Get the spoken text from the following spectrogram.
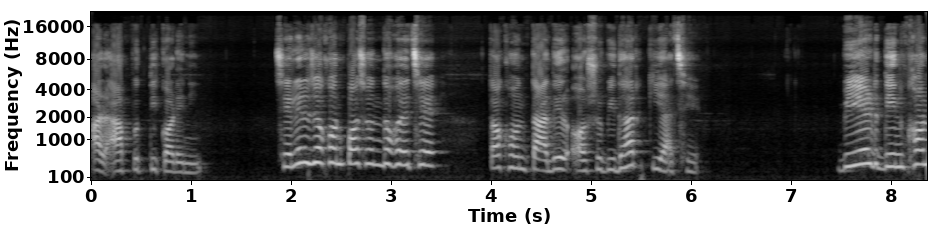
আর আপত্তি করেনি। ছেলের যখন পছন্দ হয়েছে তখন তাদের অসুবিধার কি আছে? বিয়ের দিনক্ষণ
